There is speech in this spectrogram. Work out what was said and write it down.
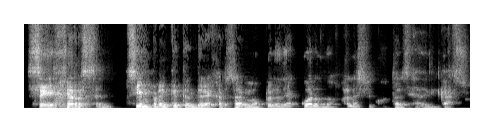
Se ejercen, siempre hay que tender a ejercerlos, pero de acuerdo a las circunstancias del caso.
